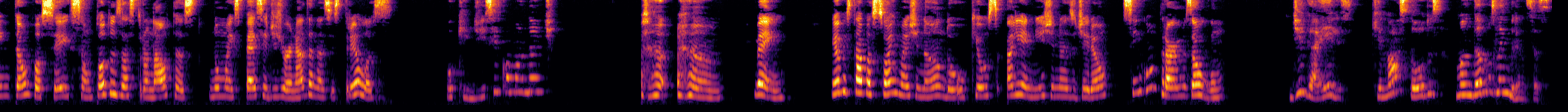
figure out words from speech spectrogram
Então vocês são todos astronautas numa espécie de jornada nas estrelas? O que disse, comandante? Bem, eu estava só imaginando o que os alienígenas dirão se encontrarmos algum. Diga a eles que nós todos mandamos lembranças.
